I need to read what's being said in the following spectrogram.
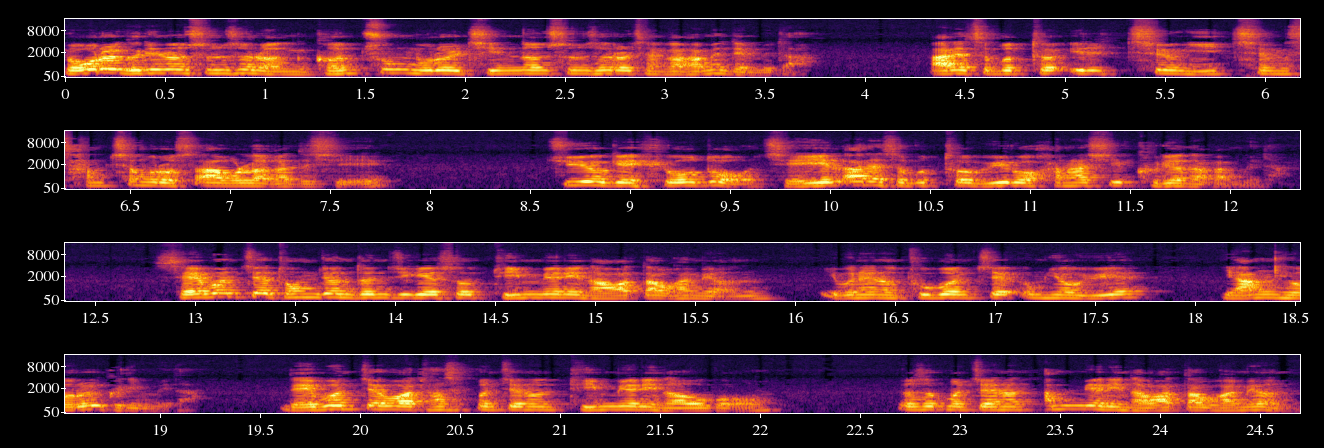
효를 그리는 순서는 건축물을 짓는 순서를 생각하면 됩니다. 아래서부터 1층, 2층, 3층으로 쌓아 올라가듯이 주역의 효도 제일 아래서부터 위로 하나씩 그려나갑니다. 세 번째 동전 던지기에서 뒷면이 나왔다고 하면 이번에는 두 번째 음효 위에 양효를 그립니다. 네 번째와 다섯 번째는 뒷면이 나오고 여섯 번째는 앞면이 나왔다고 하면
